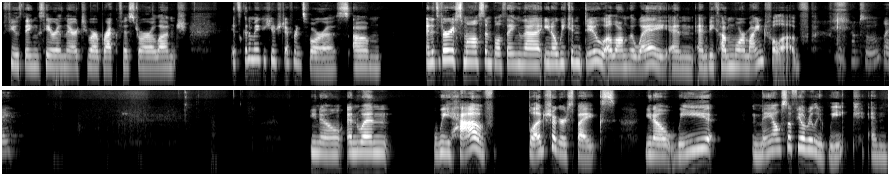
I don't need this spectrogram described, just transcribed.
few things here and there to our breakfast or our lunch, it's going to make a huge difference for us. Um and it's a very small simple thing that, you know, we can do along the way and and become more mindful of. Absolutely. you know and when we have blood sugar spikes you know we may also feel really weak and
